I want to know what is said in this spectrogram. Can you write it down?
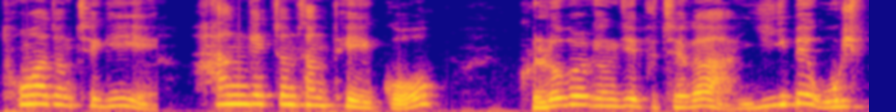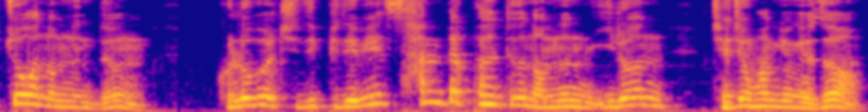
통화 정책이 한계점 상태에 있고 글로벌 경제 부채가 250조가 넘는 등 글로벌 GDP 대비 300%가 넘는 이런 재정 환경에서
